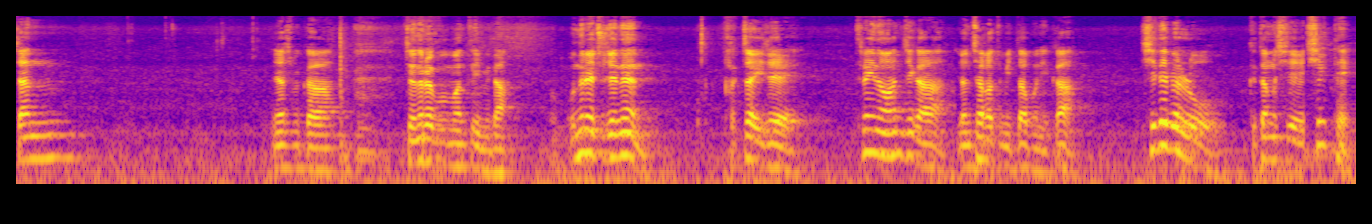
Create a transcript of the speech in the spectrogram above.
짠. 안녕하십니까. 제너럴 부먼트입니다. 오늘의 주제는 각자 이제 트레이너 한 지가 연차가 좀 있다 보니까 시대별로 그 당시의 실태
